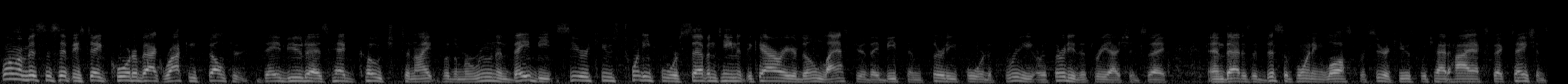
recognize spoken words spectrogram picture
Former Mississippi State quarterback Rocky Felker debuted as head coach tonight for the Maroon, and they beat Syracuse 24-17 at the Carrier Dome. Last year, they beat them 34-3, or 30-3, I should say. And that is a disappointing loss for Syracuse, which had high expectations.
